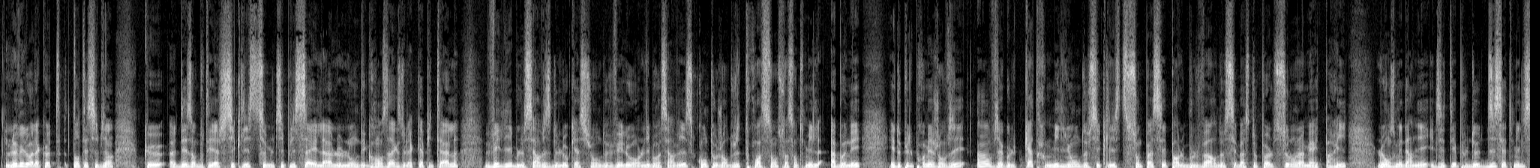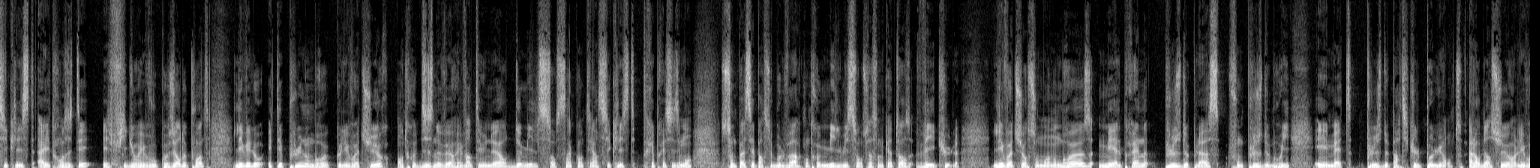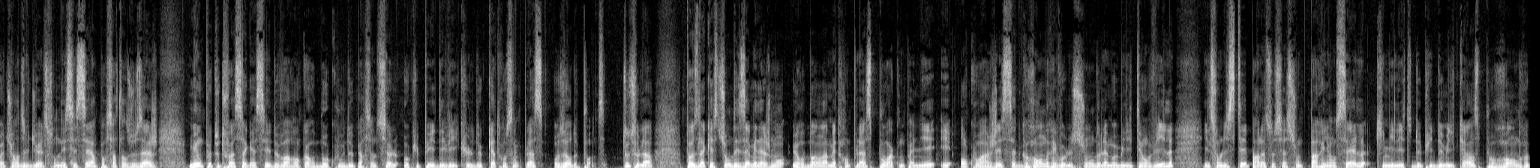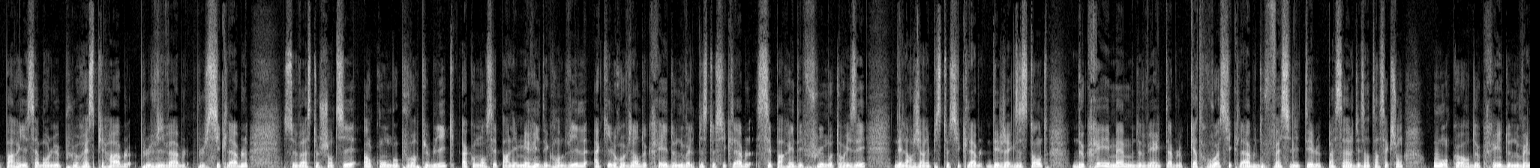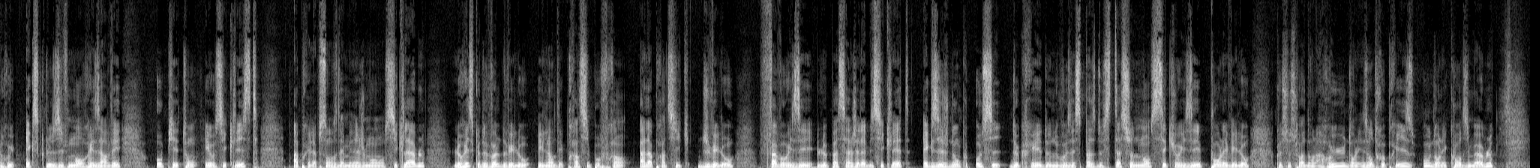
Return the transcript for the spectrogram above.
le vélo à la côte tant et si bien que euh, des embouteillages cyclistes se multiplient ça et là le long des grands axes de la capitale. Vélib, le service de location de vélos en libre service, compte aujourd'hui 360 000 abonnés et depuis le 1er janvier, 1,4 million de cyclistes sont passés par le boulevard de Sébastopol selon la mairie de Paris. Le 11 mai dernier, ils étaient plus de 17 000 cyclistes à y transiter et figurez-vous qu'aux heures de pointe, les vélos étaient plus nombreux que les voitures. Entre 19h et 21h, 2151 cyclistes très précisément sont passés par ce boulevard contre 1874 véhicules. Les voitures sont moins nombreuses, mais elles prennent plus de place, font plus de bruit et émettent plus de particules polluantes. Alors bien sûr, les voitures individuelles sont nécessaires pour certains usages, mais on peut toutefois s'agacer de voir encore beaucoup de personnes seules occuper des véhicules de 4 ou 5 places aux heures de pointe. Tout cela pose la question des aménagements urbains à mettre en place pour accompagner et encourager cette grande révolution de la mobilité en ville. Ils sont listés par l'association Paris en Selle, qui milite depuis 2015 pour rendre Paris et sa banlieue plus respirables, plus vivables, plus cyclables. Ce vaste chantier incombe au pouvoir public, à commencer par les mairies des grandes villes, à qui il revient de créer de nouvelles pistes cyclables séparées des flux motorisés, d'élargir les pistes cyclables déjà existantes, de créer même de véritables quatre voies cyclables, de faciliter le passage des intersections ou encore de créer de nouvelles rues exclusivement réservées aux piétons et aux cyclistes. Après l'absence d'aménagement cyclable, le risque de vol de vélo est l'un des principaux freins à la pratique du vélo. Favoriser le passage à la bicyclette exige donc aussi de créer de nouveaux espaces de stationnement sécurisés pour les vélos, que ce soit dans la rue, dans les entreprises ou dans les cours d'immeubles.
